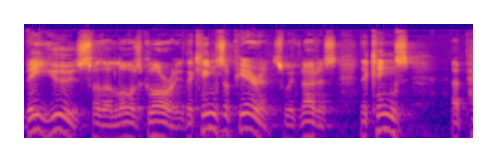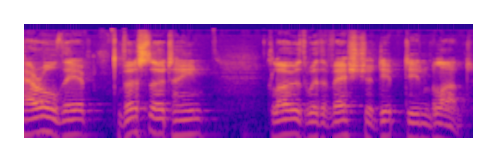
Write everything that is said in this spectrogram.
Be used for the Lord's glory. The king's appearance, we've noticed. The king's apparel there, verse 13, clothed with a vesture dipped in blood.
